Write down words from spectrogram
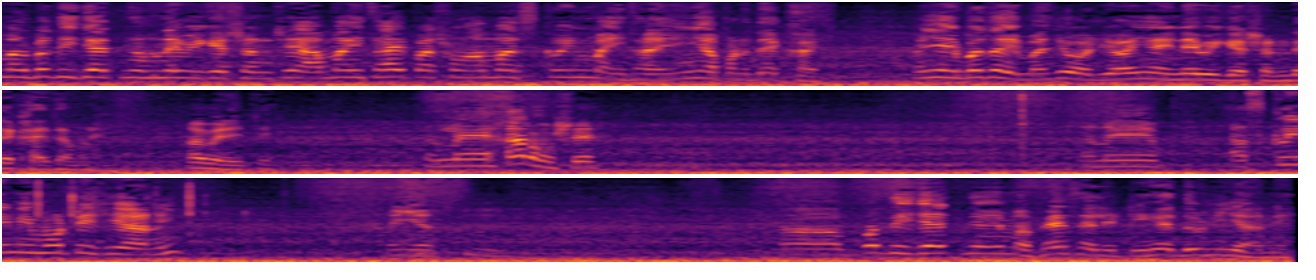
આમાં બધી જાતનું નેવિગેશન છે. આમાંય થાય પાછું આમાં સ્ક્રીનમાંય થાય. અહીંયા પણ દેખાય. અહીંયા બધાયમાં જોવા જો અહીંયા નેવિગેશન દેખાય તમને. આવી રીતે. એટલે સારું છે. અને આ સ્ક્રીન મોટી છે આની. અહીંયા. બધી જાતની એમાં ફેસિલિટી છે દુનિયાની.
